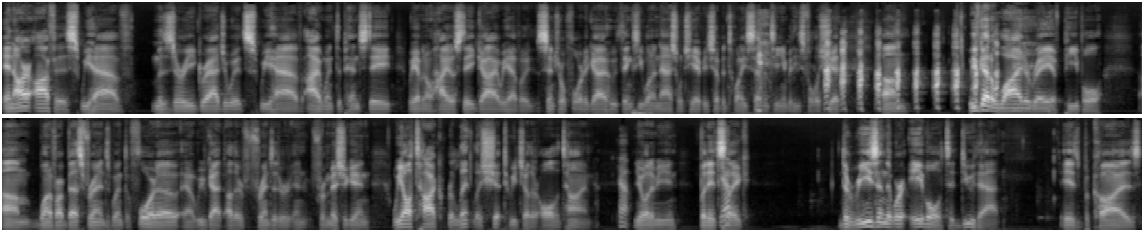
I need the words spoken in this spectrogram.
in our office we have Missouri graduates, we have I went to Penn State, we have an Ohio State guy, we have a Central Florida guy who thinks he won a national championship in 2017, but he's full of shit. Um, we've got a wide array of people Um, one of our best friends went to Florida. Uh, we've got other friends that are in, from Michigan. We all talk relentless shit to each other all the time. Yeah. You know what I mean? But it's Yep. like the reason that we're able to do that is because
